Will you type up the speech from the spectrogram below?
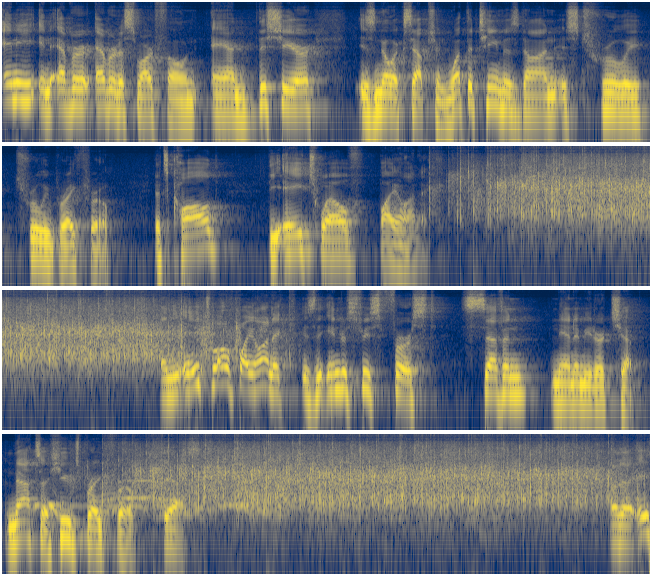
any in ever, ever in a smartphone. And this year, is no exception. What the team has done is truly, truly breakthrough. It's called the A12 Bionic. And the A12 Bionic is the industry's first 7 nanometer chip. And that's a huge breakthrough. Yes. Now, the, A,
